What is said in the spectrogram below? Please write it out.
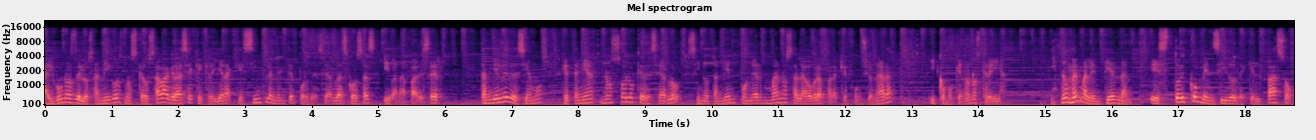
algunos de los amigos nos causaba gracia que creyera que simplemente por desear las cosas iban a aparecer. También le decíamos que tenía no solo que desearlo, sino también poner manos a la obra para que funcionara y como que no nos creía. Y no me malentiendan, estoy convencido de que el paso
